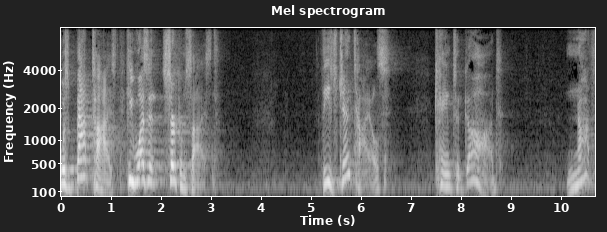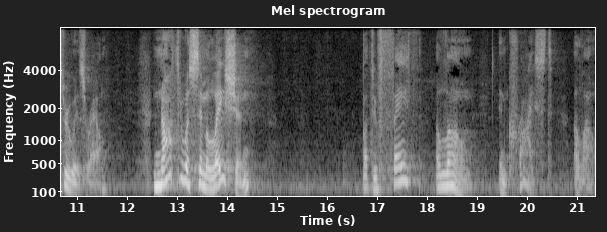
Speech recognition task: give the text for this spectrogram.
was baptized, he wasn't circumcised. These Gentiles came to God not through Israel, not through assimilation, but through faith alone in Christ alone.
